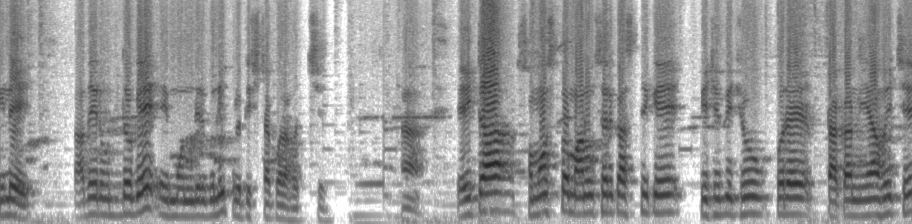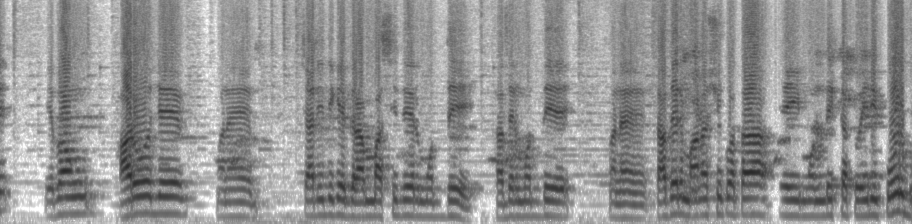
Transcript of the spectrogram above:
মিলে তাদের উদ্যোগে এই মন্দিরগুলি প্রতিষ্ঠা করা হচ্ছে। হ্যাঁ এইটা সমস্ত মানুষের কাছ থেকে কিছু কিছু করে টাকা নেওয়া হয়েছে এবং আরও যে মানে চারিদিকে গ্রামবাসীদের মধ্যে, তাদের মধ্যে মানে তাদের মানসিকতা এই মন্দিরটা তৈরি করব,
